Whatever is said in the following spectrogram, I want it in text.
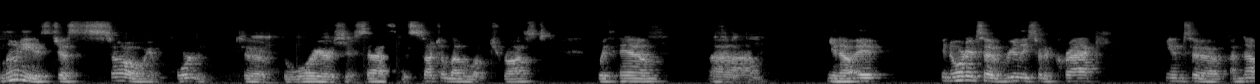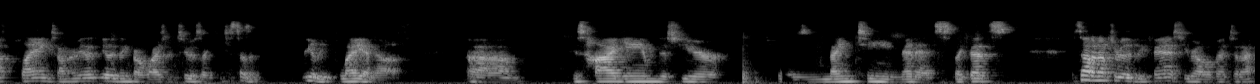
Looney is just so important to yeah, the Warriors' sure. success. There's such a level of trust with him. Um, you know, it, in order to really sort of crack into enough playing time. I mean, the other thing about Wiseman too is like he just doesn't really play enough. Um, his high game this year was 19 minutes. Like that's it's not enough to really be fantasy relevant. And I,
